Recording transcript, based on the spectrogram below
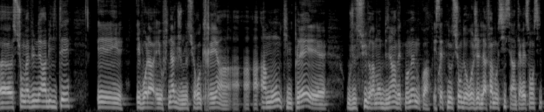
euh, sur ma vulnérabilité. Et, voilà, et au final, je me suis recréé un, monde qui me plaît et où je suis vraiment bien avec moi-même. quoi. Et cette notion de rejet de la femme aussi, c'est intéressant aussi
